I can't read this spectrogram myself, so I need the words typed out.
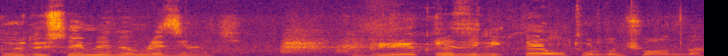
Duyduysa emin ediyorum rezillik. Büyük rezillikte oturdum şu anda.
